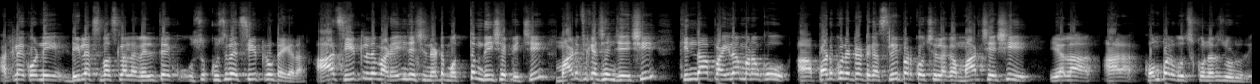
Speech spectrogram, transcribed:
అట్లే కొన్ని డీలక్స్ బస్సులలో వెళ్తే కుసునే సీట్లు ఉంటాయి కదా. ఆ సీట్లని వాడు ఏం చేసిండంటే మొత్తం తీసేపిచ్చి మాడిఫికేషన్ చేసి కింద పైన మనకు ఆ పడుకునేటట్టుగా స్లీపర్ కోచ్ లాగా మార్చేసి ఇలా ఆ కొంపలు గుచ్చుకున్నారు చూడు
